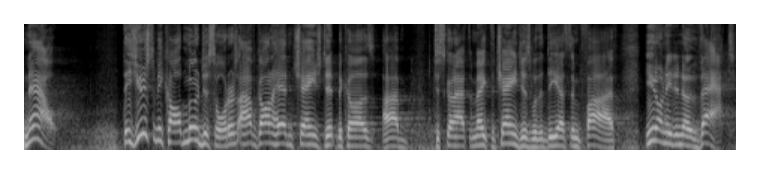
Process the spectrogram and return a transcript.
Now, these used to be called mood disorders. I've gone ahead and changed it because I'm just going to have to make the changes with the DSM-5. You don't need to know that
